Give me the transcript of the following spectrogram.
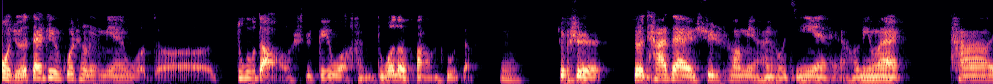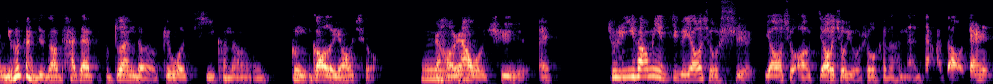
我觉得在这个过程里面，我的督导是给我很多的帮助的。嗯，就是。就是他在叙事方面很有经验，然后另外他你会感觉到他在不断的给我提可能更高的要求，然后让我去哎，就是一方面这个要求是要求哦，要求有时候可能很难达到，但是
